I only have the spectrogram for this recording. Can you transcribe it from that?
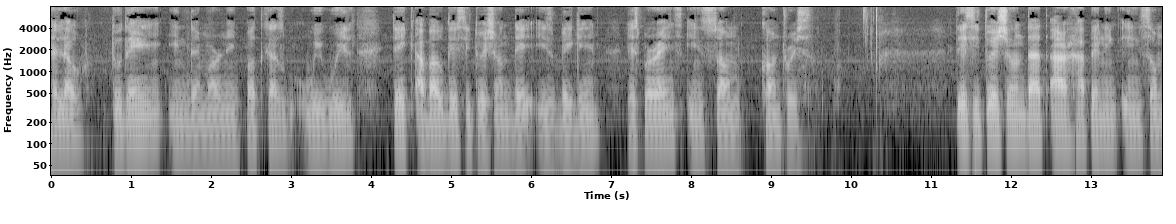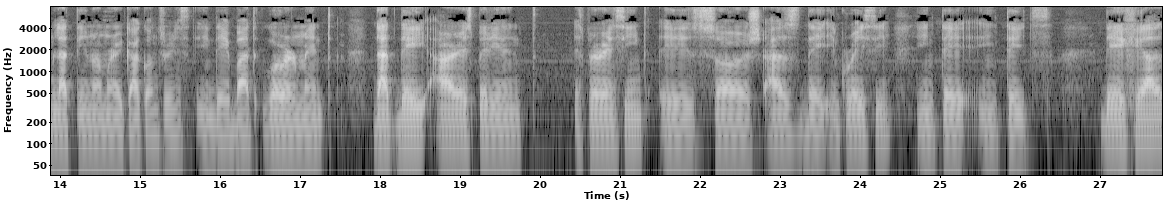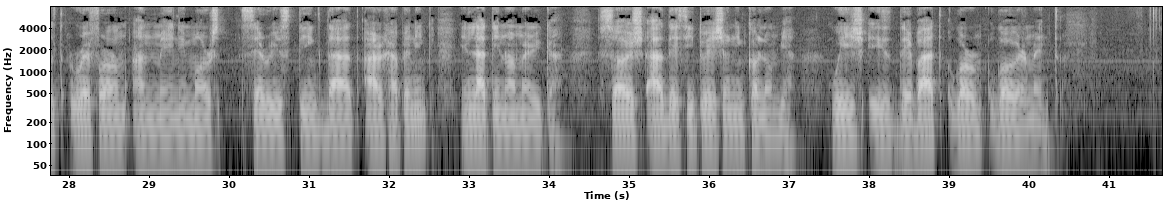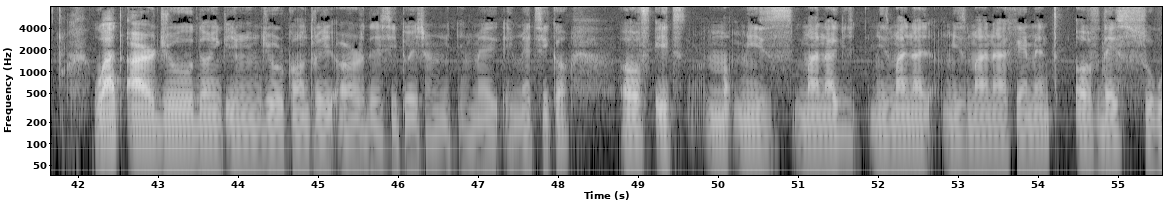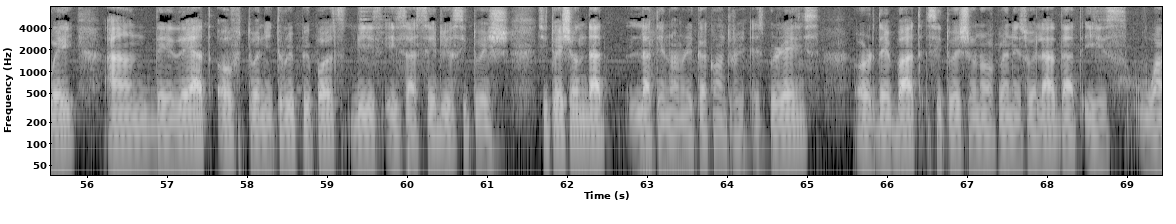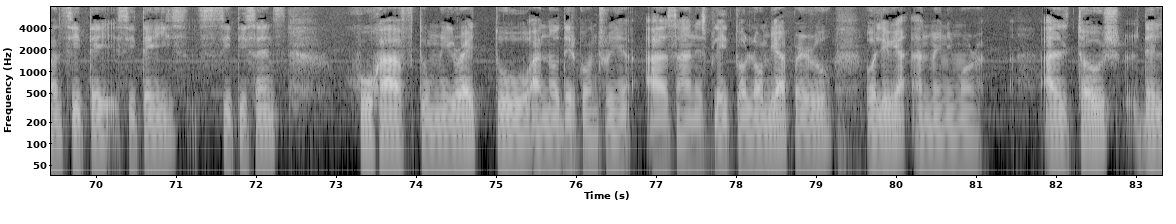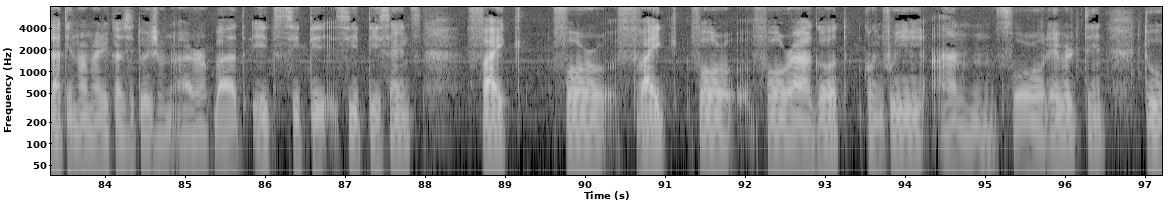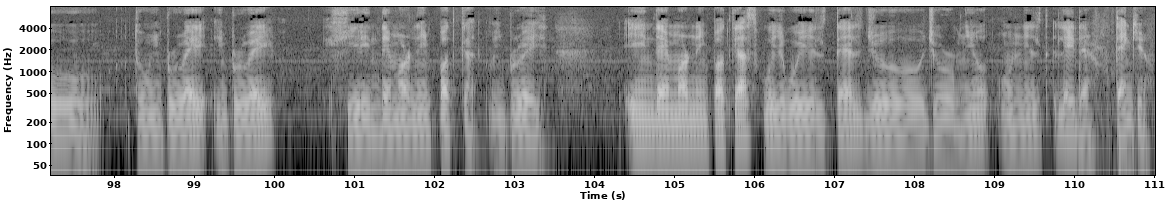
Hello. Today in the morning podcast we will take about the situation that is being experienced in some countries. The situation that are happening in some Latin America countries in the bad government that they are experiencing is such as the increase in, the, in taxes the health reform and many more serious things that are happening in Latin America, such as the situation in Colombia, which is the bad government. What are you doing in your country or the situation in, Me in Mexico of its mismanage mismanage mismanagement of the subway and the death of 23 people. This is a serious situation, situation that Latin America country experience or the bad situation of Venezuela that is one city, cities, citizens who have to migrate to another country as an explained Colombia, Peru, Bolivia and many more. Although the Latin America situation are bad, its city, citizens fight for fight for for a good country and for everything to to improve improve here in the morning podcast improve. In the morning podcast we will tell you your new unit later. Thank you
